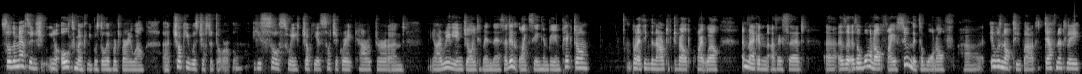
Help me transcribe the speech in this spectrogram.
So the message, you know, ultimately was delivered very well. Uh, Chuckie was just adorable. He's so sweet. Chuckie is such a great character, and you know, I really enjoyed him in this. I didn't like seeing him being picked on, but I think the narrative developed quite well. And Megan, as I said, uh, as a, as a one-off, I assume it's a one-off. Uh, it was not too bad. Definitely,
